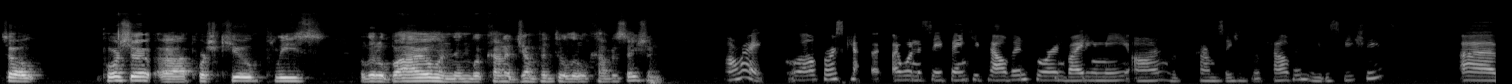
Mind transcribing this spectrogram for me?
So Portia, uh, Portia Cue, please, a little bio, and then we'll kind of jump into a little conversation. All right. Well, first, I want to say thank you, Calvin, for inviting me on with Conversations with Calvin, We the Species. Uh,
